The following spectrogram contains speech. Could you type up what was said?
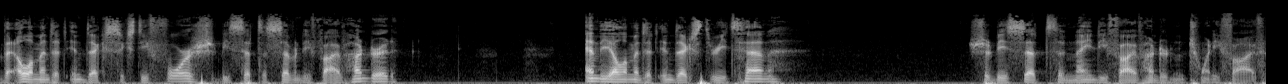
The element at index 64 should be set to 7500 and the element at index 310 should be set to 9525.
